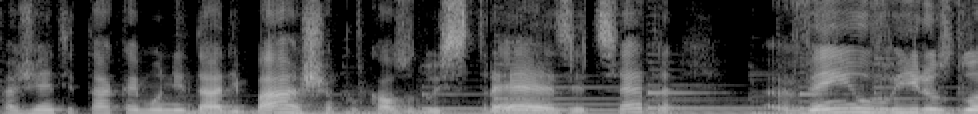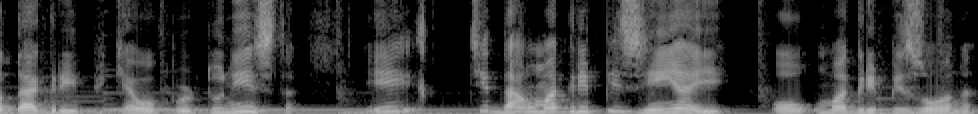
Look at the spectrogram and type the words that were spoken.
a gente está com a imunidade baixa por causa do estresse, etc. Vem o vírus do, da gripe, que é oportunista, e te dá uma gripezinha aí, ou uma gripezona,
